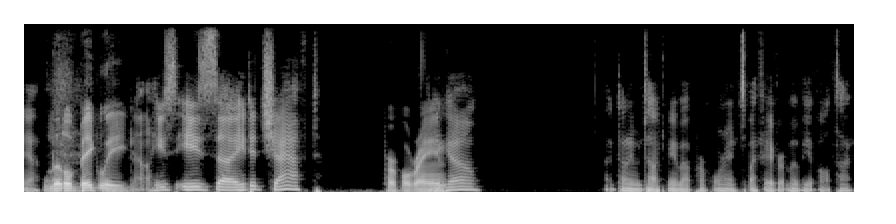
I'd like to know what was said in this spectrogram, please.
Yeah. Little Big League. No, he's he's uh, he did Shaft. Purple There you Rain. go. Uh, Don't even talk to me about Purple Rain. It's my favorite movie of all time.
